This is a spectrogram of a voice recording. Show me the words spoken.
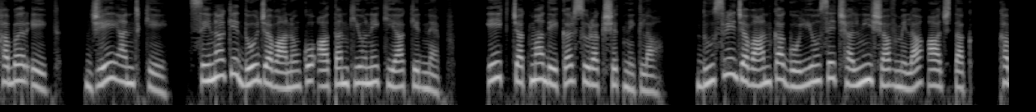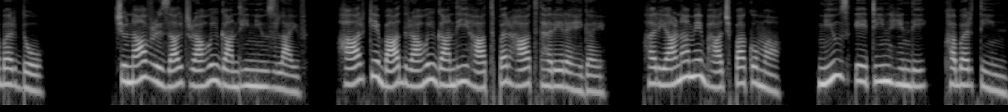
खबर एक, जे एंड के, सेना के दो जवानों को आतंकियों ने किया किडनैप। एक चकमा देकर सुरक्षित निकला। दूसरे जवान का गोलियों से छलनी शव मिला आज तक। खबर दो, चुनाव result Rahul Gandhi news live. हार के बाद राहुल गांधी हाथ पर हाथ धरे रह गए। हरियाणा में भाजपा को माँ। न्यूज़ 18 हिंदी, खबर तीन।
